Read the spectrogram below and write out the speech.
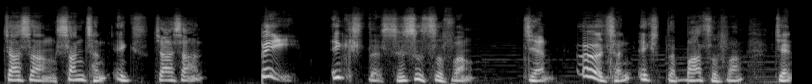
加上三乘 x 加上 b x 的十四次方，减二乘 x 的八次方，减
